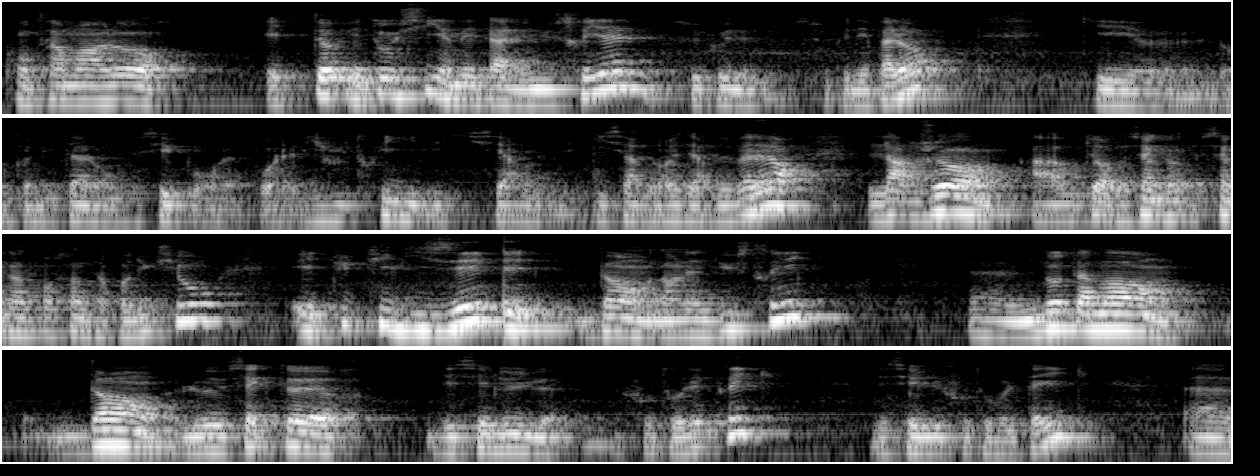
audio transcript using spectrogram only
contrairement à l'or, est, est, aussi un métal industriel, ce que, ce que n'est pas l'or, qui est euh, donc un métal, on le sait, pour, pour la bijouterie et qui sert, qui sert de réserve de valeur. L'argent, à hauteur de 50%, 50 de la production, est utilisé dans, dans l'industrie, euh, notamment dans le secteur des cellules photoélectriques, des cellules photovoltaïques, euh,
